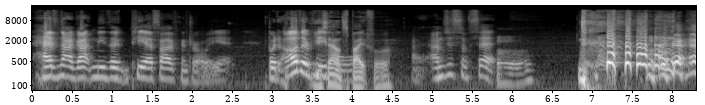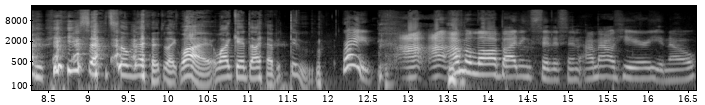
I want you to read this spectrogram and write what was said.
has not gotten me the PS5 controller yet. But other people, you sound spiteful. I- I'm just upset. Uh-huh. you sound so mad. Like, why? Why can't I have it too? Right. I, I, I'm a law abiding citizen. I'm out here, you know,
